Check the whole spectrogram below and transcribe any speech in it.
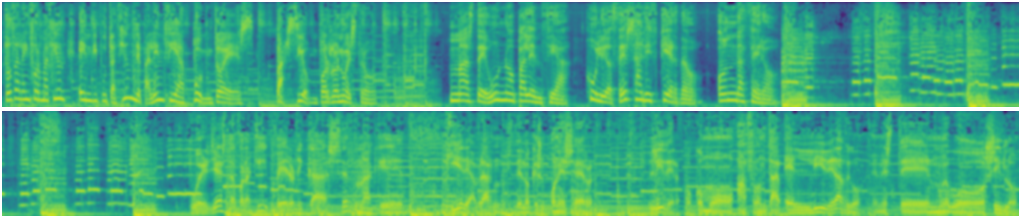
Toda la información en diputaciondepalencia.es. Pasión por lo nuestro. Más de uno Palencia. Julio César Izquierdo. Onda Cero. Pues ya está por aquí Verónica Serna, que quiere hablarnos de lo que supone ser líder o cómo afrontar el liderazgo en este nuevo siglo.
